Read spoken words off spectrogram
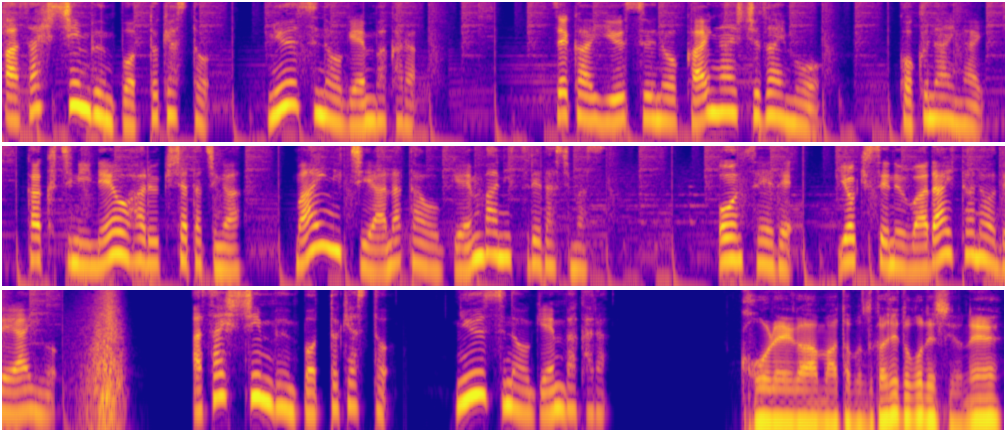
朝日新聞ポッドキャストニュースの現場から。世界有数の海外取材網国内外各地に根を張る記者たちが毎日あなたを現場に連れ出します。音声で予期せぬ話題との出会いを。朝日新聞ポッドキャスト。ニュースの現場から。これがまた難しいとこですよね。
